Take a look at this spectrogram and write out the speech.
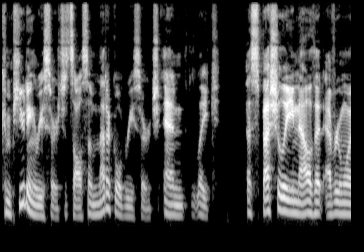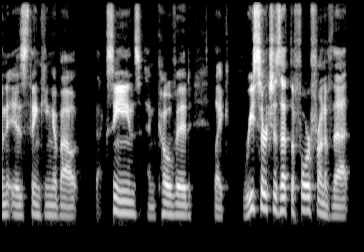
computing research; it's also medical research, and like especially now that everyone is thinking about vaccines and COVID, like research is at the forefront of that.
